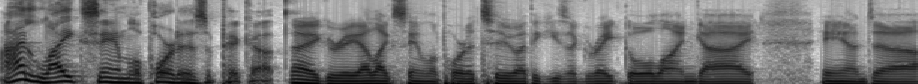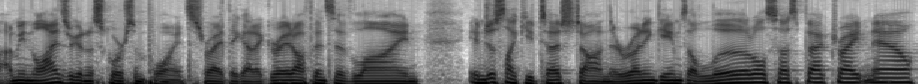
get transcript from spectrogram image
I like Sam LaPorta as a pickup. I agree. I like Sam LaPorta too. I think he's a great goal line guy. And uh, I mean, the Lions are going to score some points, right? They got a great offensive line, and just like you touched on, their running game's a little suspect right now.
